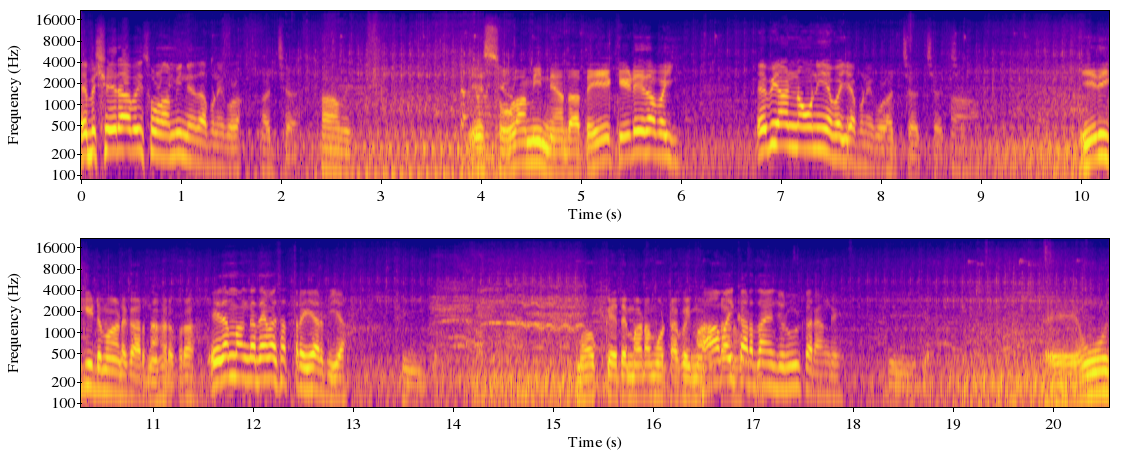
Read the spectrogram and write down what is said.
ਇਹ ਬਸ਼ੇਰਾ ਬਾਈ 16 ਮਹੀਨੇ ਦਾ ਆਪਣੇ ਕੋਲ। ਅੱਛਾ। ਹਾਂ ਬਾਈ। ਇਹ 16 ਮਹੀਨਿਆਂ ਦਾ ਤੇ ਇਹ ਕਿਹੜੇ ਦਾ ਬਾਈ? ਇਹ ਵੀ ਅਨਨੋਨ ਹੀ ਹੈ ਬਾਈ ਆਪਣੇ ਕੋਲ। ਅੱਛਾ ਅੱਛਾ ਅੱਛਾ। ਇਹਦੀ ਕੀ ਡਿਮਾਂਡ ਕਰਦਾ ਫਿਰ ਭਰਾ? ਇਹਦਾ ਮੰਗਦੇ ਮੈਂ 70000 ਰੁਪਿਆ ਠੀਕ ਹੈ। ਮੌਕੇ ਤੇ ਮਾੜਾ ਮੋਟਾ ਕੋਈ ਮਾਨ ਹਾਂ ਬਾਈ ਕਰਦਾ ਜਰੂਰ ਕਰਾਂਗੇ। ਠੀਕ ਹੈ। ਤੇ ਉਹ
